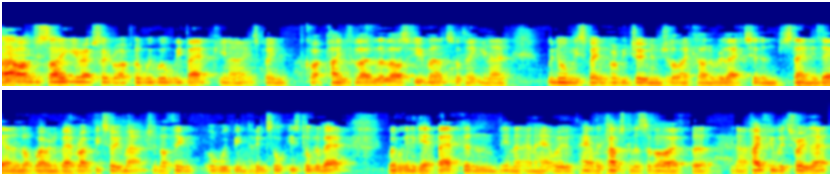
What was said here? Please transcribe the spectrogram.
No, I would just say you're absolutely right, but we will be back. You know, it's been quite painful over the last few months. I think, you know, we normally spend probably June and July kind of relaxing and standing down and not worrying about rugby too much. And I think all we've been doing talk, is talking about when we're going to get back and you know and how we how the club's going to survive. But you know, hopefully we're through that.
